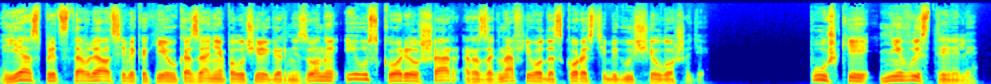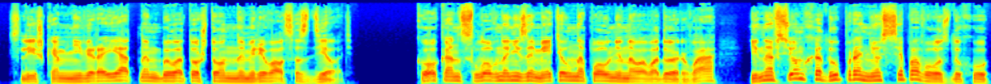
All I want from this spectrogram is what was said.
Яс представлял себе, какие указания получили гарнизоны, и ускорил шар, разогнав его до скорости бегущей лошади. Пушки не выстрелили. Слишком невероятным было то, что он намеревался сделать. Кокон словно не заметил наполненного водой рва и на всем ходу пронесся по воздуху,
